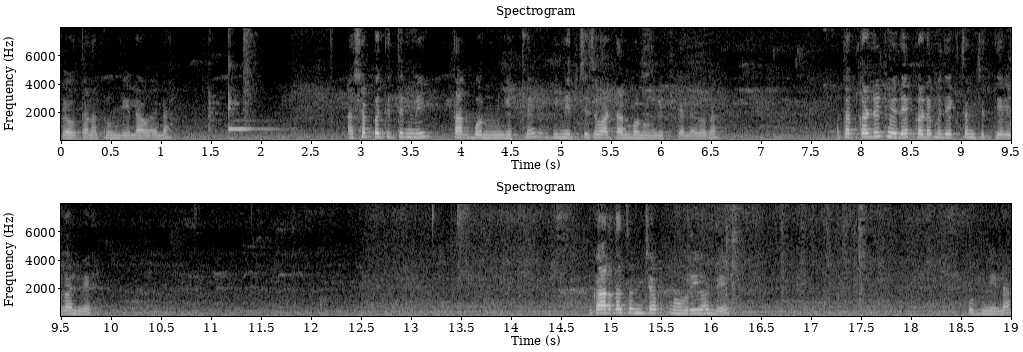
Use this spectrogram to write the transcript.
जेवताना तोंडी लावायला. अशा पद्धतीने मी ताक बनवून घेतले ही मिरचीचं वाटण बनवून घेतलेलं आहे बघा. आता कढी ठेवूया कढईमध्ये एक चमचे तेल घालूया. एक अर्धा चमचा मोहरी घालूया. फोडणीला.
